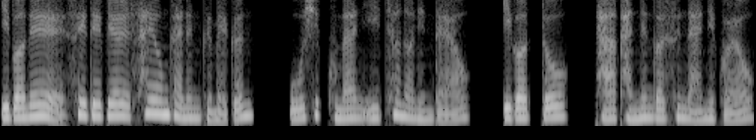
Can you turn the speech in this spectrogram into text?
이번에 세대별 사용 가능 금액은 59만 2천 원인데요. 이것도 다 받는 것은 아니고요.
